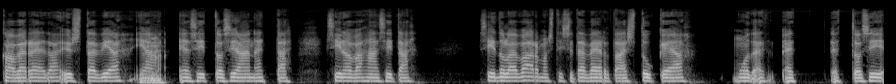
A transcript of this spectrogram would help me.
kavereita, ystäviä ja, Niin. ja sitten tosiaan, että siinä on vähän sitä, siinä tulee varmasti sitä vertaistukea, mutta et, et, et tosi,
